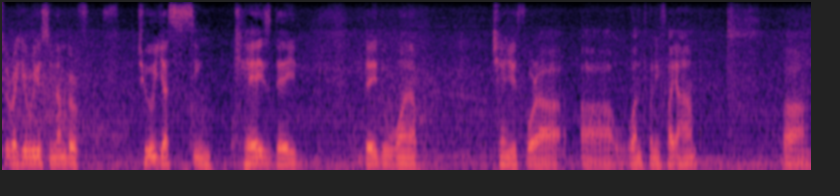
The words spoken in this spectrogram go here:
to right here using number two just in case they they do wanna change it for a, a 125 amp. Um,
